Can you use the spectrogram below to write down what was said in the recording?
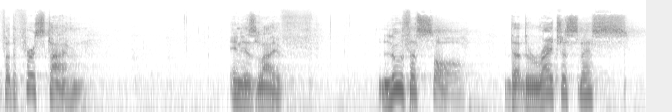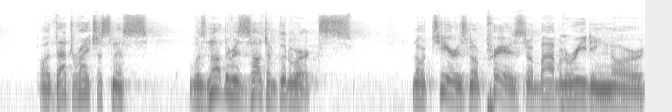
For the first time in his life, Luther saw that the righteousness or that righteousness was not the result of good works, nor tears, nor prayers, nor Bible reading, nor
